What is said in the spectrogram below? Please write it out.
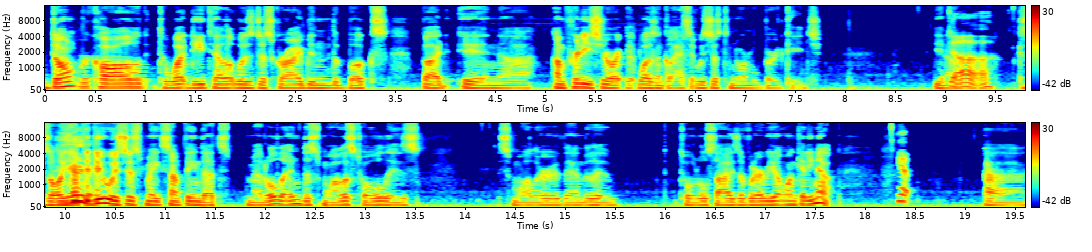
don't recall to what detail it was described in the books, but in uh, I'm pretty sure it wasn't glass. It was just a normal bird cage. You know, because all you have to do is just make something that's metal, and the smallest hole is smaller than the total size of whatever you don't want getting out. yep Uh,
